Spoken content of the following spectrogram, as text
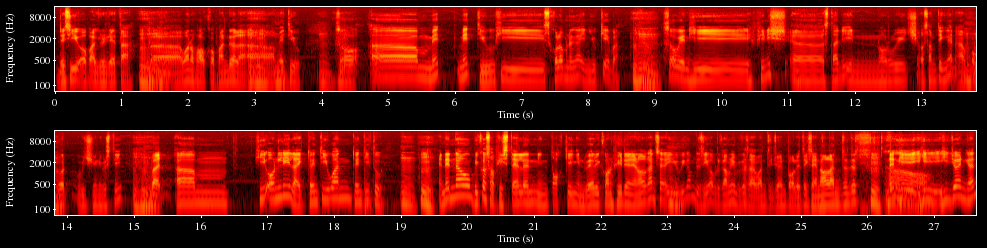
The CEO of AgriData, uh, one of our co-founder lah, uh, Matthew. So um, Mat- Matthew he sekolah menengah in UK bah. So when he finish uh, study in Norwich or something kan, I forgot which university. But um, he only like 21, 22. And then now because of his talent in talking and very confident and all kan, so you become the CEO of the company because I want to join politics and all. And then he he he joined kan.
